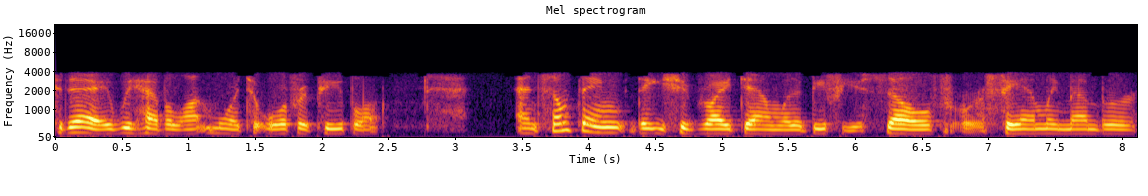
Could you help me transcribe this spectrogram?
today we have a lot more to offer people and something that you should write down, whether it be for yourself or a family member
